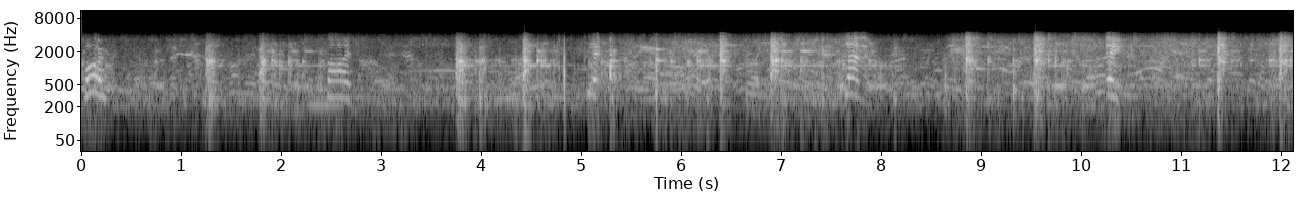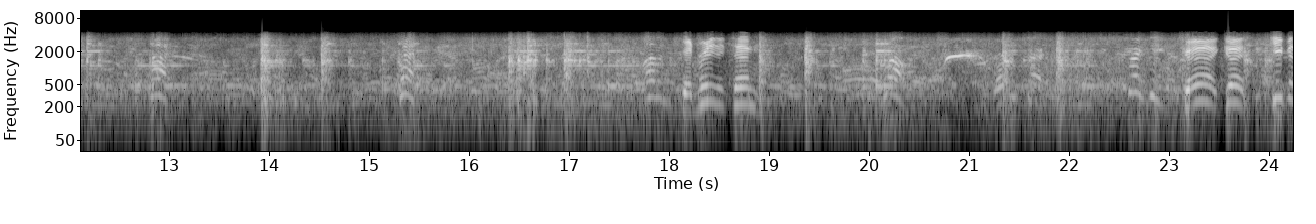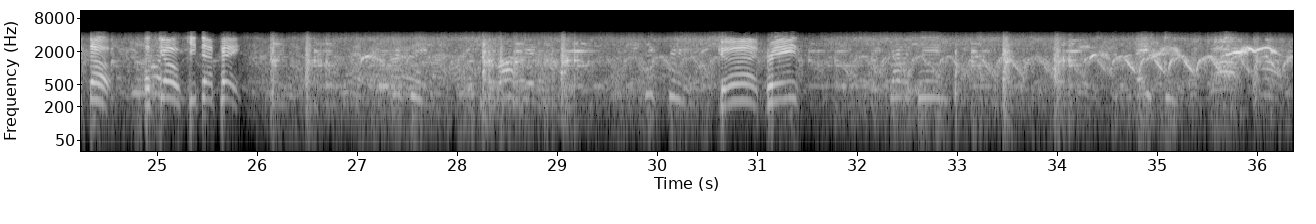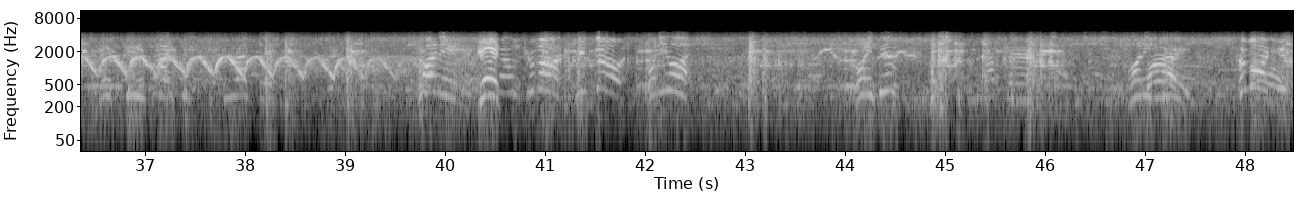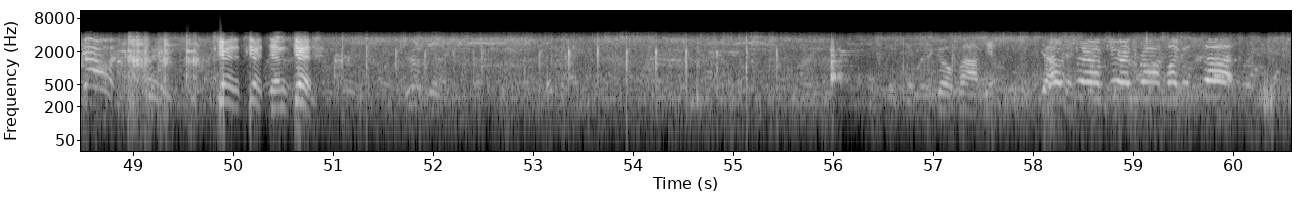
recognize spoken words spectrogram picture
Four, five, six, seven, eight, nine, ten, eleven. Good breathing, Tim. Good, good. Keep it though. Let's go. Keep that pace. Good. Breathe. 17. 18. 15. 20. Good. Come on. Keep going. 21. 22. Up there. 23. Come on. Keep going. Good. It's good, Tim. It's good. Way go, Bob. Yeah. Go, Sarah, Garrett, Rob, Michael, stop.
